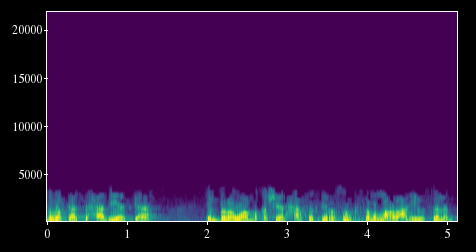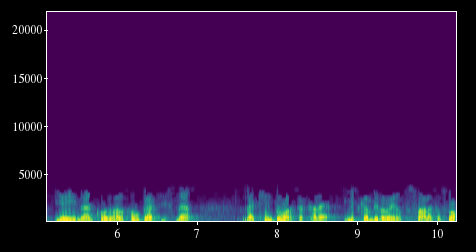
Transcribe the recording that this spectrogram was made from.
Dumarkaas saxaabiyaadka ah in badan waa maqasheen xaasaskii rasuulka sala allahu calayhi wasalam iyo iimaankooda halka uu gaarsiisnaa. Laakiin dumarka kale mid kamida baynu tusaale ka soo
